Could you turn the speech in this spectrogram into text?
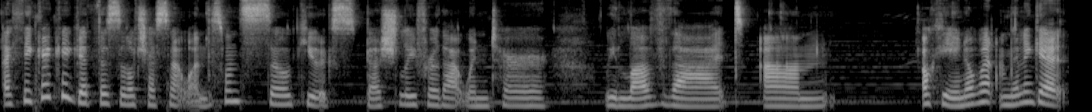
I think I could get this little chestnut one. This one's so cute, especially for that winter. We love that. Um, okay, you know what? I'm gonna get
